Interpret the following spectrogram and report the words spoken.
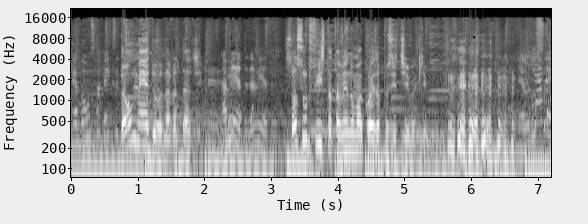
É bom saber que você Dá um medo, na verdade. Dá medo, dá medo. Só surfista tá vendo uma coisa positiva aqui. Eu não sei.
